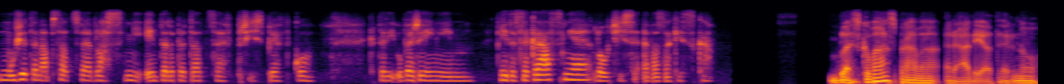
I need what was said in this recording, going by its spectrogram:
můžete napsat své vlastní interpretace v příspěvku, který uveřejním. Mějte se krásně, loučí se Eva Zakiska. Blesková zpráva Rádia Terno.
